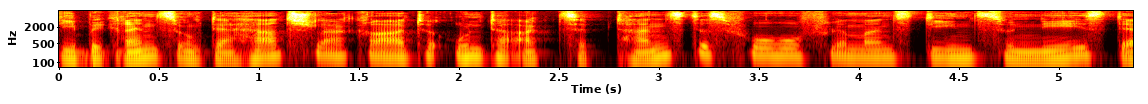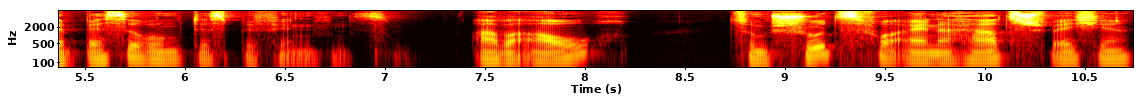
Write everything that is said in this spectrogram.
Die Begrenzung der Herzschlagrate unter Akzeptanz des Vorhofflimmerns dient zunächst der Besserung des Befindens, aber auch zum Schutz vor einer Herzschwäche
